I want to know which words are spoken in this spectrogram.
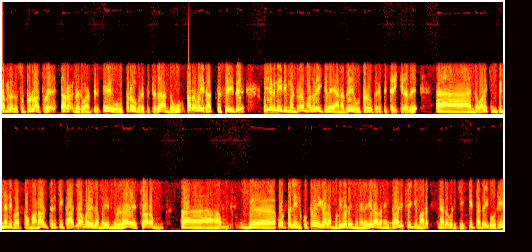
தமிழக சுற்றுலாத்துறை எஸ்ஆர்எம் நிறுவனத்திற்கு உத்தரவு பிறப்பித்தது. அந்த உத்தரவை ரத்து செய்து உயர்நீதிமன்ற மதுரை கிளையானது உத்தரவு பிறப்பித்திருக்கிறது. இந்த வழக்கின் பின்னணி பார்த்தோமானால் திருச்சி காஜாமலையில் அமைந்துள்ள எஸ்ஆர்எம் ஹோட்டலின் குத்தகை காலம் முடிவடைந்த நிலையில் அதனை காலி செய்யும் அரசு நடவடிக்கைக்கு தடை கோரி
